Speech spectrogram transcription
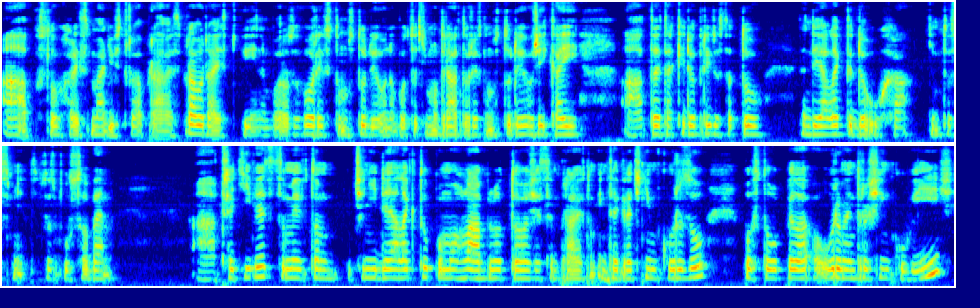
a poslouchali jsme ať už třeba právě zpravodajství nebo rozhovory v tom studiu, nebo co ti moderátoři v tom studiu říkají. A to je taky dobrý dostat tu, ten dialekt do ucha tímto, tímto způsobem. A třetí věc, co mi v tom učení dialektu pomohla, bylo to, že jsem právě v tom integračním kurzu postoupila o úroveň trošinku výš,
